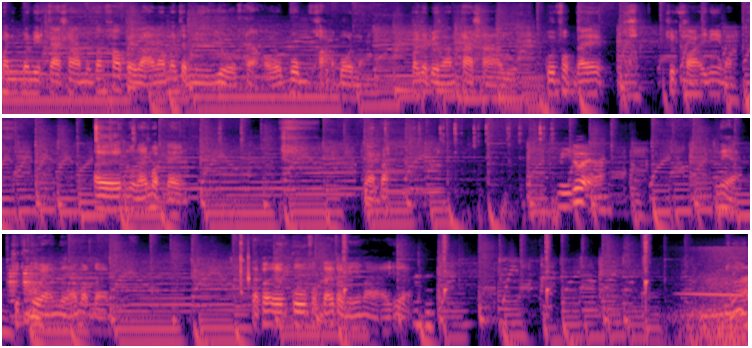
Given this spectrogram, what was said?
มันมันมีกาชา มันต้องเข้าไปร้านแล้วมันจะมีอยู่แถวมุมขวาบนอะ มันจะเป็นร้านกาชาอยู่คุณผมได้ชุดคอไอ้นี่นะเออหนูน้อยหมดแดงแดงปะมีด้วยอะ เนี่ยชุดกูแดงเหนือหมดแดงแต่เพอเออกูผมได้ตัวนี้มาไอ้เหี้ยมา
